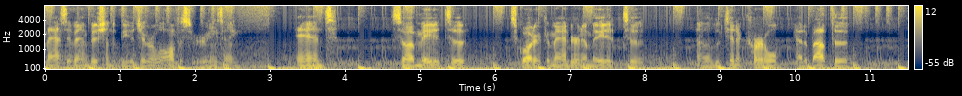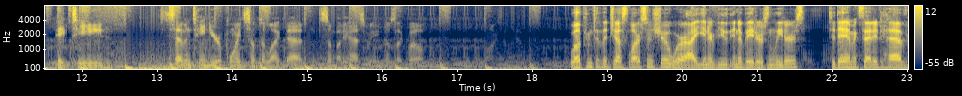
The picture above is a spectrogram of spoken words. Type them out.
massive ambition to be a general officer or anything. And so I made it to squadron commander and I made it to uh, lieutenant colonel at about the 18, 17 year point, something like that. And somebody asked me, and I was like, well, Welcome to the Jess Larson Show, where I interview innovators and leaders. Today, I'm excited to have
